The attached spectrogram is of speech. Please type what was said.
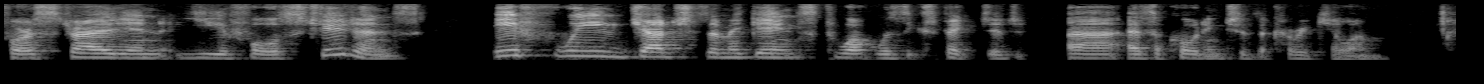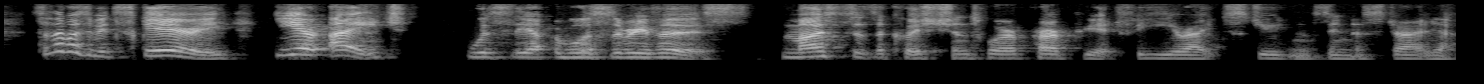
for Australian year four students if we judged them against what was expected uh, as according to the curriculum. So that was a bit scary. Year eight was the was the reverse. Most of the questions were appropriate for year eight students in Australia.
